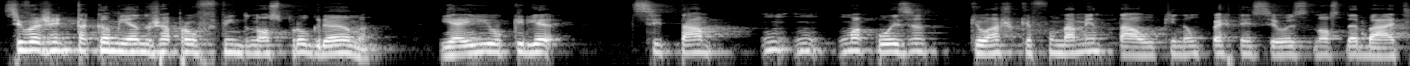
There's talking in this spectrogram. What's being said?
Silva, a gente está caminhando já para o fim do nosso programa, e aí eu queria citar um, um, uma coisa que eu acho que é fundamental, que não pertenceu a esse nosso debate,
